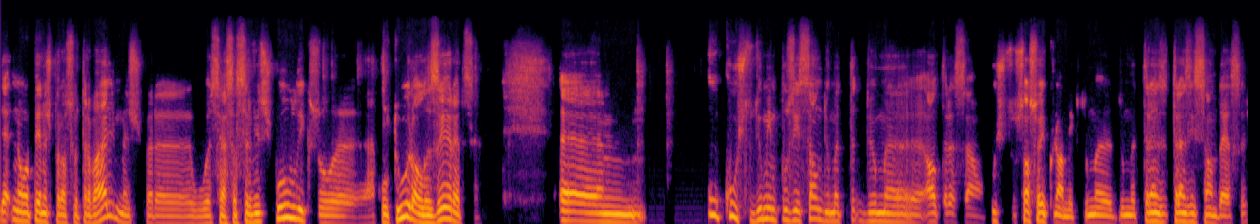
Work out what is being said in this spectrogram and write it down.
eh, não apenas para o seu trabalho, mas para o acesso a serviços públicos, ou a, à cultura, ao lazer, etc. Um, o custo de uma imposição, de uma, de uma alteração, custo socioeconómico de uma, de uma trans, transição dessas,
